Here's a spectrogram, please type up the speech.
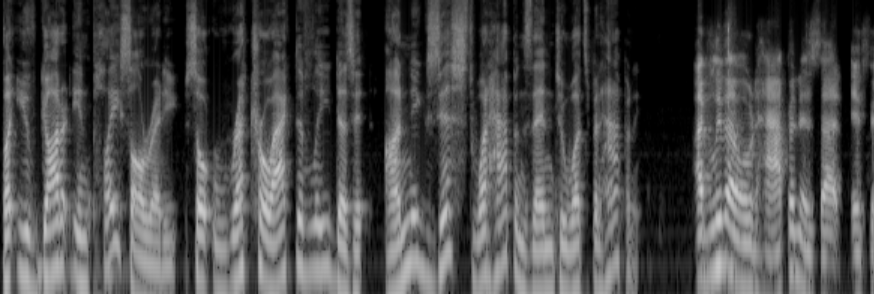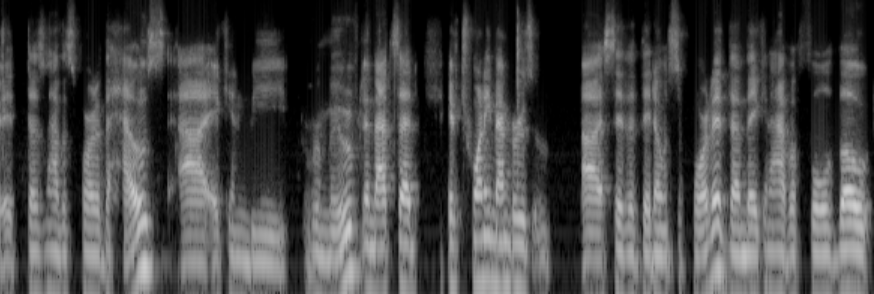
but you've got it in place already. So retroactively, does it unexist? What happens then to what's been happening? I believe that what would happen is that if it doesn't have the support of the House, uh, it can be removed. And that said, if 20 members uh, say that they don't support it, then they can have a full vote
